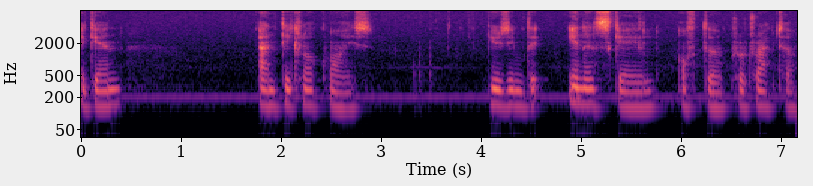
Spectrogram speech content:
Again, anti-clockwise, using the inner scale of the protractor.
